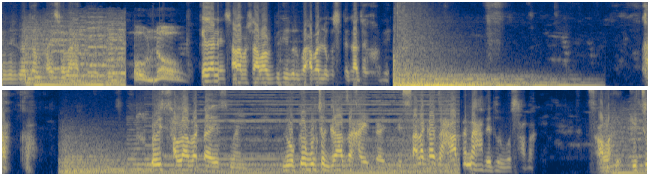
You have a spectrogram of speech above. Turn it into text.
বিক্রি করে পয়সা হাত। কে জানে সারা বছর আবার বিক্রি করবে আবার লোকের সাথে গাঁজা খাবে। ওই সালা বেটা ইসমাইল লোকে বলছে গাঁজা খাই খাই। এই সালা গাঁজা হাতে না হাতে ধরবো সালাকে সালাকে কিছু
